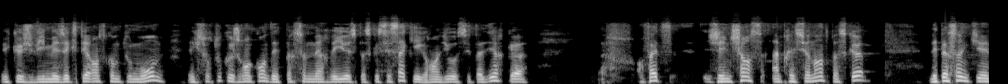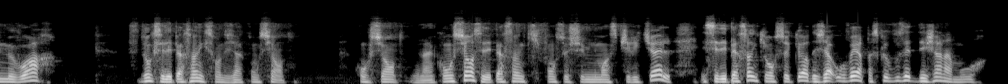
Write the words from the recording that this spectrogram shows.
et que je vis mes expériences comme tout le monde et surtout que je rencontre des personnes merveilleuses parce que c'est ça qui est grandiose, c'est-à-dire que en fait j'ai une chance impressionnante parce que les personnes qui viennent me voir, donc, c'est des personnes qui sont déjà conscientes. Conscientes de l'inconscient, c'est des personnes qui font ce cheminement spirituel, et c'est des personnes qui ont ce cœur déjà ouvert, parce que vous êtes déjà l'amour.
